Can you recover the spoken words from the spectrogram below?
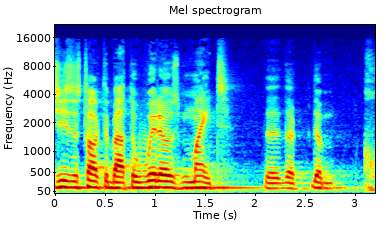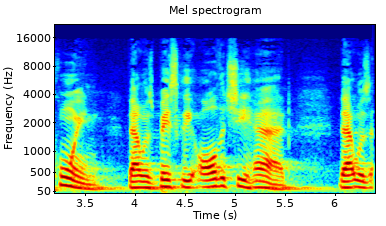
Jesus talked about the widow's mite, the, the, the coin that was basically all that she had, that was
